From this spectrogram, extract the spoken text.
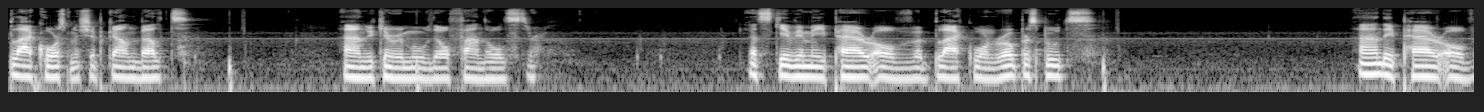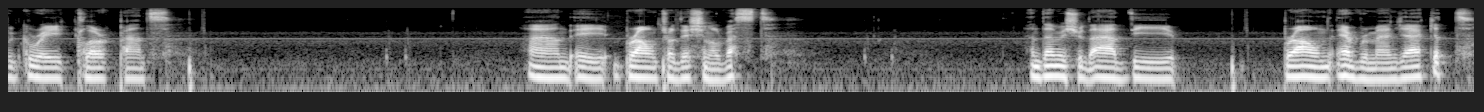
black horsemanship gun belt and we can remove the offhand holster. Let's give him a pair of black worn roper's boots and a pair of grey clerk pants and a brown traditional vest. And then we should add the brown everyman jacket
